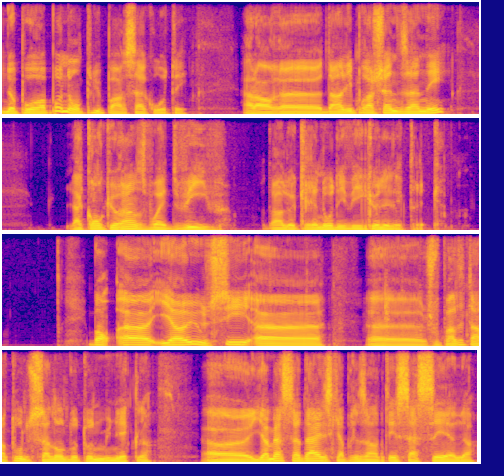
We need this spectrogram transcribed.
ne pourra pas non plus passer à côté. Alors, euh, dans les prochaines années, la concurrence va être vive dans le créneau des véhicules électriques. Bon, euh, il y a eu aussi, je vous parlais tantôt du salon de l'auto de Munich, là. Euh, Il y a Mercedes qui a présenté sa CLA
